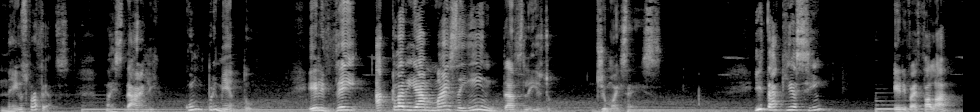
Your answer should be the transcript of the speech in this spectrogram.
nem os profetas, mas dar-lhe cumprimento. Ele veio a clarear mais ainda as leis de, de Moisés. E está aqui assim, ele vai falar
